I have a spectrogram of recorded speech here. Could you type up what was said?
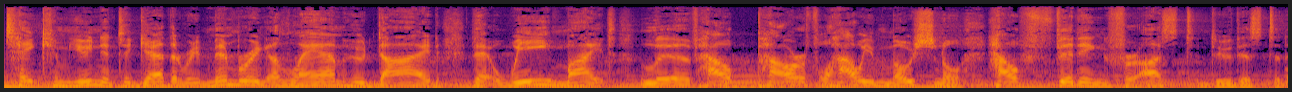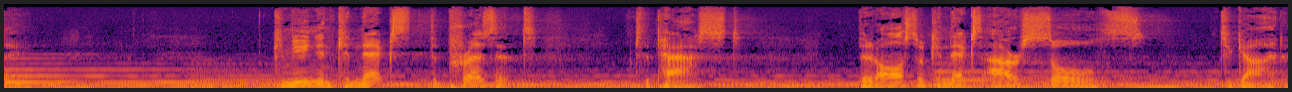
take communion together remembering a lamb who died that we might live. How powerful, how emotional, how fitting for us to do this today. Communion connects the present to the past, but it also connects our souls to God.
